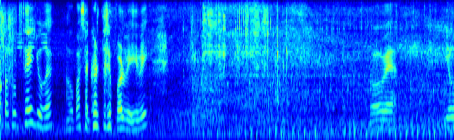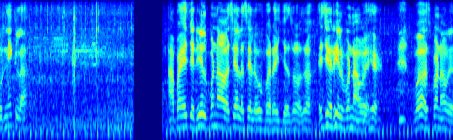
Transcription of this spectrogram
ફોટોશૂટ થઈ ગયું હે. હવે પાછા ઘર તરફ પડવી એવી. તો હવે એવું નીકળ્યા. આ ભાઈ જે રીલ બનાવે છેલ્લે છેલ્લે ઊભા રહી ગયા. જો જો એ જે રીલ બનાવે છે. બસ પણ હવે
